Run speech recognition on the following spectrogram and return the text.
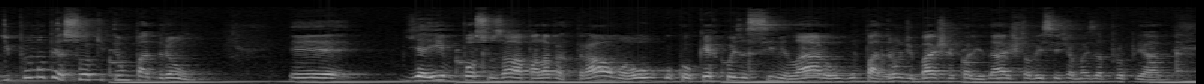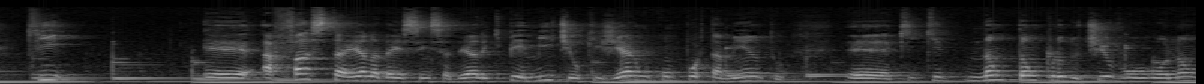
E para uma pessoa que tem um padrão é, e aí posso usar a palavra trauma ou, ou qualquer coisa similar, ou algum padrão de baixa qualidade, talvez seja mais apropriado, que é, afasta ela da essência dela e que permite ou que gera um comportamento é, que, que não tão produtivo ou não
